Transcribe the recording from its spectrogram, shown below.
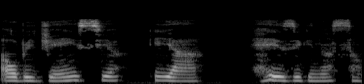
a obediência e a resignação.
